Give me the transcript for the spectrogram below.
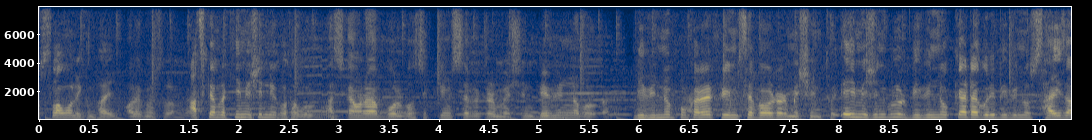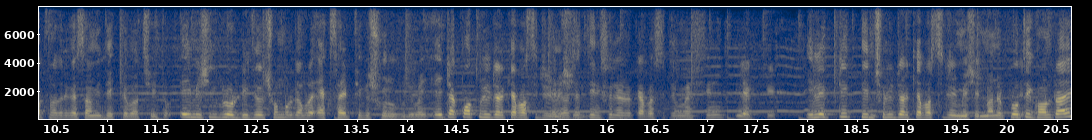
আসসালামু আলাইকুম ভাই। ওয়ালাইকুম আসসালাম ভাই। আজকে আমরা কি মেশিন নিয়ে কথা বলব? আজকে আমরা বলব হচ্ছে ক্রিম সেপারেটর মেশিন বিভিন্ন প্রকারের। বিভিন্ন প্রকারের ক্রিম সেপারেটর মেশিন তো এই মেশিনগুলোর বিভিন্ন ক্যাটাগরি বিভিন্ন সাইজ আপনাদের কাছে আমি দেখতে পাচ্ছি। তো এই মেশিনগুলোর ডিটেল সম্পর্কে আমরা এক সাইড থেকে শুরু করি ভাই। এটা কত লিটার ক্যাপাসিটির মেশিন হচ্ছে তিনশো লিটার ক্যাপাসিটির মেশিন ইলেকট্রিক ইলেকট্রিক তিনশো লিটার ক্যাপাসিটির মেশিন মানে প্রতি ঘন্টায়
